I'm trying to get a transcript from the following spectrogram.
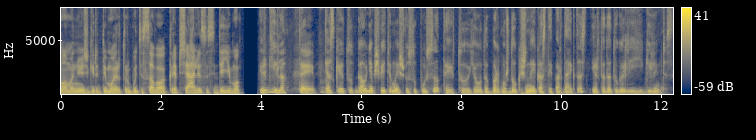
nuomonių išgirdimo ir turbūt į savo krepšelį susidėjimo. Ir gilę. Taip. Nes kai tu gauni apšvietimą iš visų pusių, tai tu jau dabar maždaug žinai, kas tai per daiktas ir tada tu gali jį gilintis.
